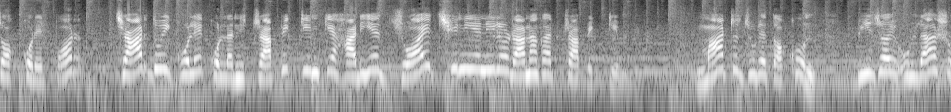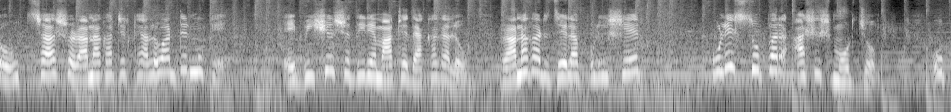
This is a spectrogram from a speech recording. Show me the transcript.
টক্করের পর চার দুই গোলে কল্যাণী ট্রাফিক টিমকে হারিয়ে জয় ছিনিয়ে নিল রানাঘাট ট্রাফিক টিম। মাঠ জুড়ে তখন বিজয়, উল্লাস ও উচ্ছ্বাস রানাঘাটের খেলোয়াড়দের মুখে। এই বিশেষ দিনে মাঠে দেখা গেল রানাঘাট জেলা পুলিশের পুলিশ সুপার আশিস মৌর্য। উপ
